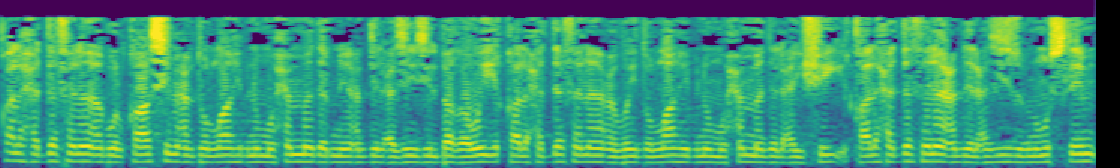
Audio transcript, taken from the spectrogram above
قال حدثنا أبو القاسم عبد الله بن محمد بن عبد العزيز البغوي قال حدثنا عبيد الله بن محمد العيشي قال حدثنا عبد العزيز بن مسلم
